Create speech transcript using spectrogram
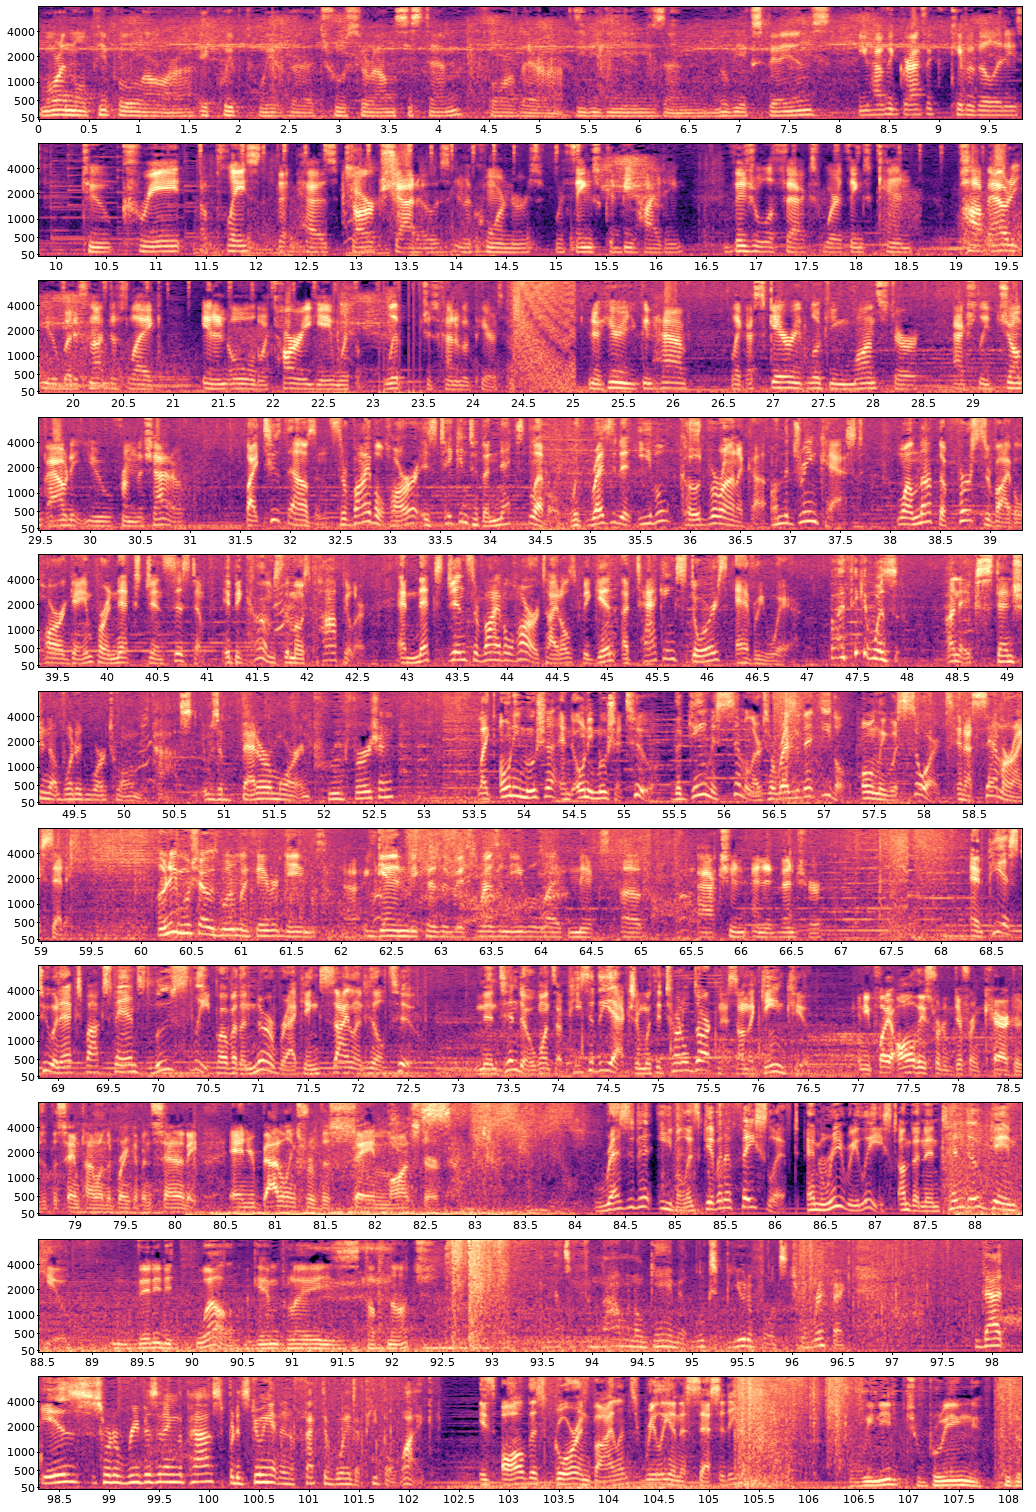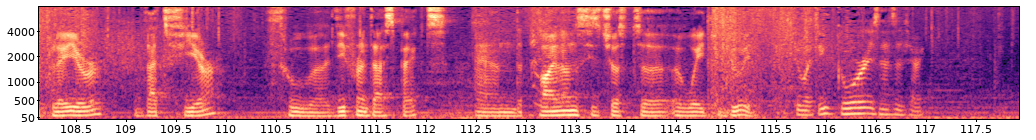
More and more people are uh, equipped with a true surround system for their uh, DVDs and movie experience. You have the graphic capabilities to create a place that has dark shadows in the corners where things could be hiding, visual effects where things can pop out at you, but it's not just like in an old Atari game where the blip just kind of appears. You know, here you can have like a scary looking monster actually jump out at you from the shadow. By 2000, survival horror is taken to the next level with Resident Evil Code Veronica on the Dreamcast. While not the first survival horror game for a next gen system, it becomes the most popular, and next gen survival horror titles begin attacking stores everywhere. I think it was an extension of what had worked well in the past. It was a better, more improved version. Like Onimusha and Onimusha 2, the game is similar to Resident Evil, only with swords in a samurai setting. Onimusha was one of my favorite games, uh, again because of its Resident Evil-like mix of action and adventure. And PS2 and Xbox fans lose sleep over the nerve-wracking Silent Hill 2. Nintendo wants a piece of the action with Eternal Darkness on the GameCube. And you play all these sort of different characters at the same time on the brink of insanity, and you're battling sort of the same monster. Resident Evil is given a facelift and re-released on the Nintendo GameCube. They did it well. Gameplay is top notch. That's a phenomenal game. It looks beautiful. It's terrific. That is sort of revisiting the past, but it's doing it in an effective way that people like. Is all this gore and violence really a necessity? We need to bring to the player that fear through uh, different aspects, and violence is just a, a way to do it. Do I think gore is necessary?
